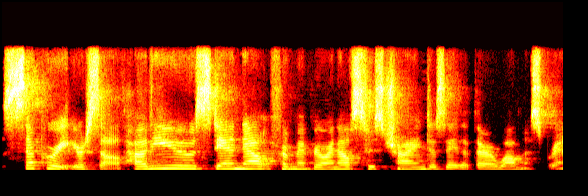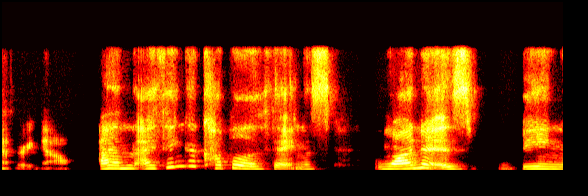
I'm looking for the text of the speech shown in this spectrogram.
separate yourself. How do you stand out from everyone else who's trying to say that they're a wellness brand right now? Um, I think a couple of things. One is being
